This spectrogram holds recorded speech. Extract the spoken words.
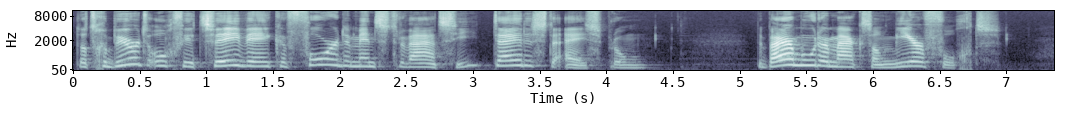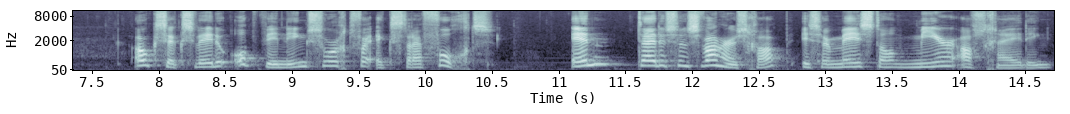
Dat gebeurt ongeveer twee weken voor de menstruatie tijdens de ijsprong. De baarmoeder maakt dan meer vocht. Ook seksuele opwinding zorgt voor extra vocht. En tijdens een zwangerschap is er meestal meer afscheiding.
